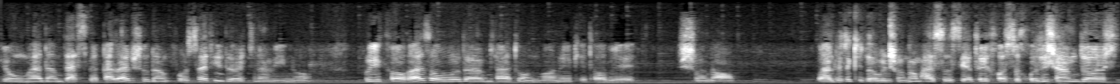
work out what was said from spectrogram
که اومدم دست به قلم شدم فرصتی داشتم اینو روی کاغذ آوردم تحت عنوان کتاب شنام. و البته کتاب شنام حساسیت های خاص خودش هم داشت.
